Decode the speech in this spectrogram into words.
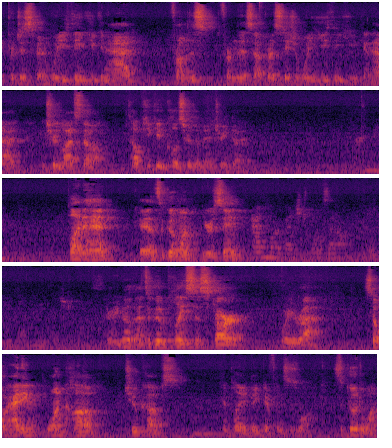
a participant? What do you think you can add from this from this uh, presentation? What do you think you can add into your lifestyle to help you get closer to the Mediterranean diet? Plan ahead. Okay, that's a good one. You were saying? Add more vegetables. I don't really eat that many vegetables. There you go. That's a good place to start where you're at. So adding one cup, two cups can play a big difference as well. It's a good one.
